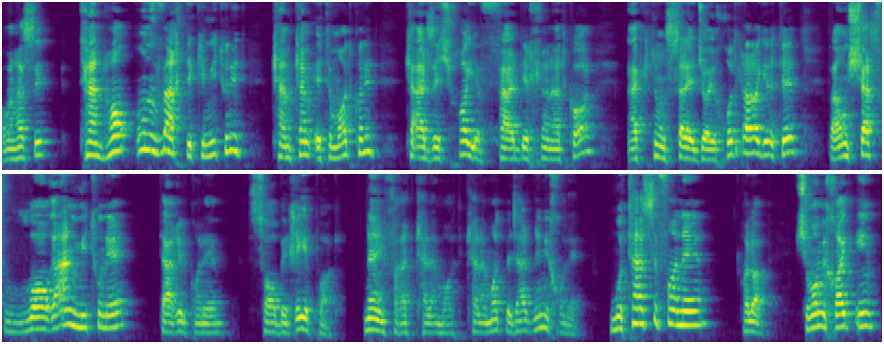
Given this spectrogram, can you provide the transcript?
با من هستید؟ تنها اون وقتی که می‌تونید کم کم اعتماد کنید که ارزش های فرد خیانتکار اکنون سر جای خود قرار گرفته و اون شخص واقعا می‌تونه تغییر کنه. سابقه پاک. نه این فقط کلمات. کلمات به درد نمی‌خوره. متاسفانه حالا شما می‌خواید این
